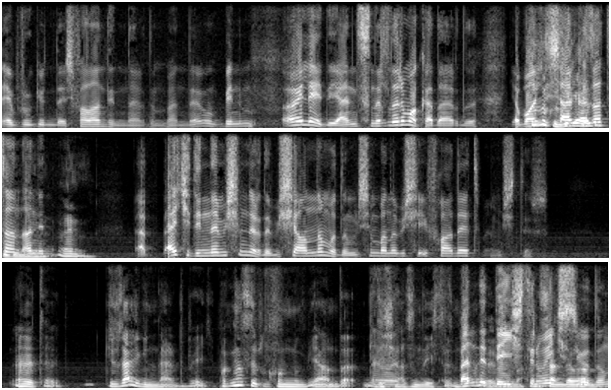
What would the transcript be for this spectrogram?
Ebru Gündeş falan dinlerdim ben de. Benim öyleydi yani sınırlarım o kadardı. Yabancı Kuzu kuzu şarkı zaten hani ya. Aynen. Ya belki dinlemişimdir de bir şey anlamadığım için bana bir şey ifade etmemiştir. Evet evet. Güzel günlerdi belki. Bak nasıl konunun bir anda gidişatını değiştirdin. Ben de Evet, değiştirmek sen devam istiyordum.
